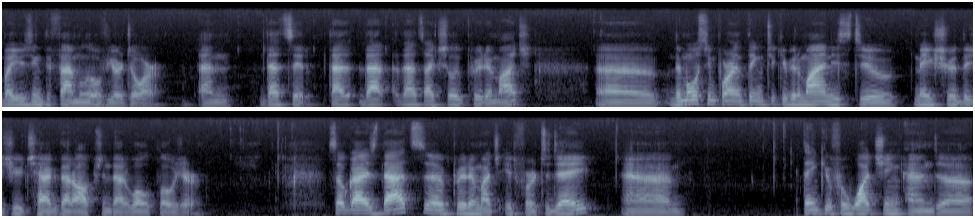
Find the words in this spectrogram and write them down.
by using the family of your door. And that's it. That that that's actually pretty much. Uh, the most important thing to keep in mind is to make sure that you check that option that wall closure. So guys that's uh, pretty much it for today. Um, thank you for watching and uh,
